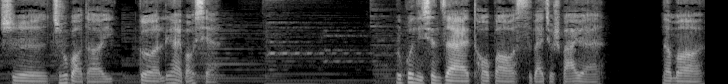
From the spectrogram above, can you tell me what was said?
是支付宝的一个恋爱保险。如果你现在投保四百九十八元，那么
